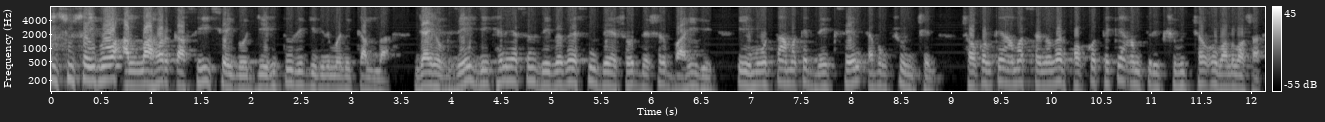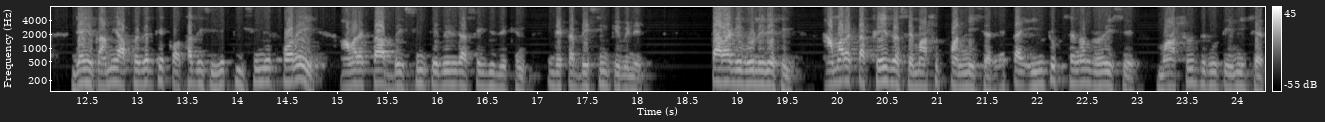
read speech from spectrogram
কিছু চাইব আল্লাহর কাছেই চাইব, যেহেতু রিজিকের মালিক আল্লাহ। যাই হোক, যে যেখানে আছেন, যেভাবে আছেন, দেশ ও দেশের বাহিরে, এই মুহূর্তে আমাকে দেখছেন এবং শুনছেন। সকলকে আমার চ্যানেলের পক্ষ থেকে আন্তরিক শুভেচ্ছা ও ভালোবাসা। যাই হোক, আমি আপনাদেরকে কথা দিছি যে কিচেনের পরে আমার একটা বেসিন ক্যাবিনেট আছে এই যে দেখেন, এটা একটা বেসিন কেবিনেট তার আগে বলে রাখি আমার একটা পেজ আছে মাসুদ ফার্নিচার একটা ইউটিউব চ্যানেল রয়েছে মাসুদ রুটিনিচার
